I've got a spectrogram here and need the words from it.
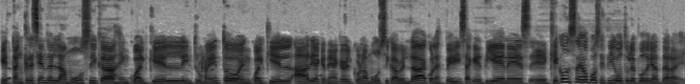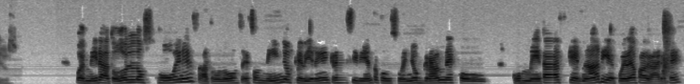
están creciendo en la música, en cualquier instrumento, en cualquier área que tenga que ver con la música, verdad, con la experiencia que tienes? Eh, ¿Qué consejo positivo tú le podrías dar a ellos? Pues mira, a todos los jóvenes, a todos esos niños que vienen en crecimiento con sueños grandes, con, con metas que nadie puede apagarte,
